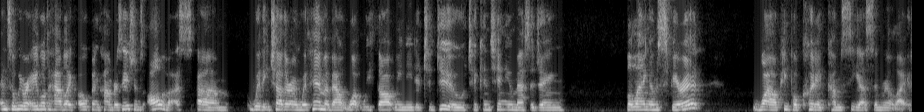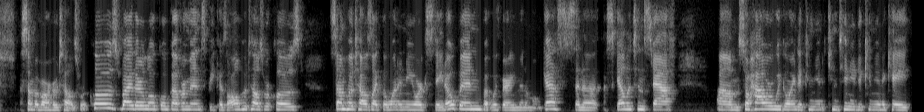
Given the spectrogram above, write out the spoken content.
And so we were able to have like open conversations, all of us, um, with each other and with him about what we thought we needed to do to continue messaging the Langham spirit while people couldn't come see us in real life. Some of our hotels were closed by their local governments because all hotels were closed. Some hotels, like the one in New York, stayed open, but with very minimal guests and a, a skeleton staff. Um, so, how are we going to commun- continue to communicate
